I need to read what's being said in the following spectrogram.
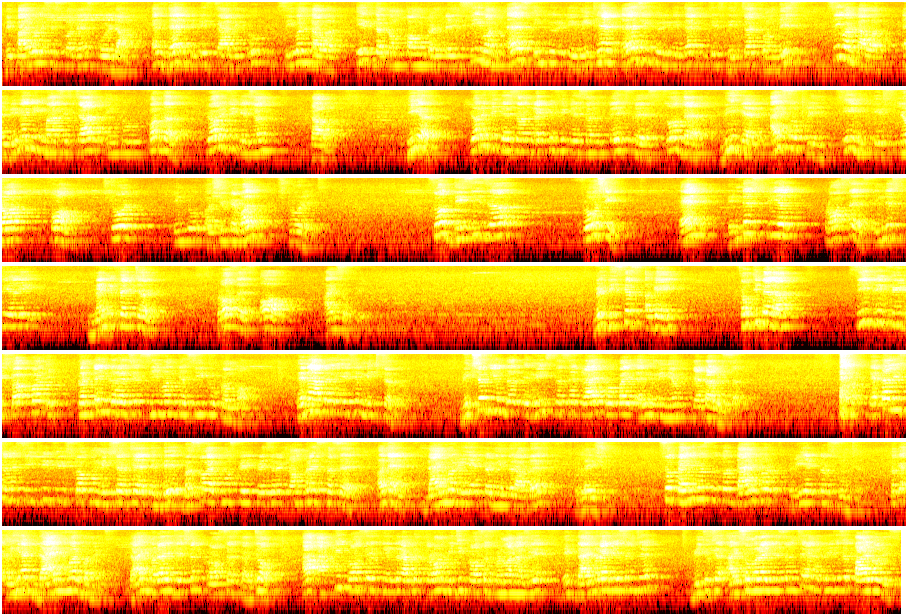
the pyrolysis furnace cool down. And then it is charged into C1 tower. If the compound contains C1 as impurity, methane as impurity then it is discharged from this C1 tower. And remaining mass is charged into further purification tower. Here purification rectification takes place so that we get isoprene in its pure form stored into a suitable storage. So this is a flow sheet and industrial process, industrially manufactured process of isoprene. We'll discuss again. સૌથી પહેલા C3 feed stock પર content કરે છે C1 કે C2 compound એને આપણે લઈએ છીએ મિક્સચર મિક્સચરની અંદર એ મિક્સ થશે ટ્રાઇપ્રોપાઇલ એલ્યુમિનિયમ કેટાલિસ્ટ કેટાલિસ્ટ અને C3 ફીડ સ્ટોકનું નું મિક્સચર છે એ બે 200 એટમોસ્ફિયરિક પ્રેશરે કમ્પ્રેસ થશે. અને ડાયમર રિએક્ટર ની અંદર આપણે લઈશું સો પહેલી વસ્તુ તો ડાયમર રિએક્ટર શું છે તો કે અહીંયા ડાયમર બને છે ડાયમરાઇઝેશન પ્રોસેસ થાય જો આ આખી પ્રોસેસ ની અંદર આપણે ત્રણ બીજી પ્રોસેસ ભણવાના છીએ એક ડાયમરાઇઝેશન છે બીજું છે આઇસોમરાઇઝેશન છે અને ત્રીજું છે પાયરોલિસિસ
